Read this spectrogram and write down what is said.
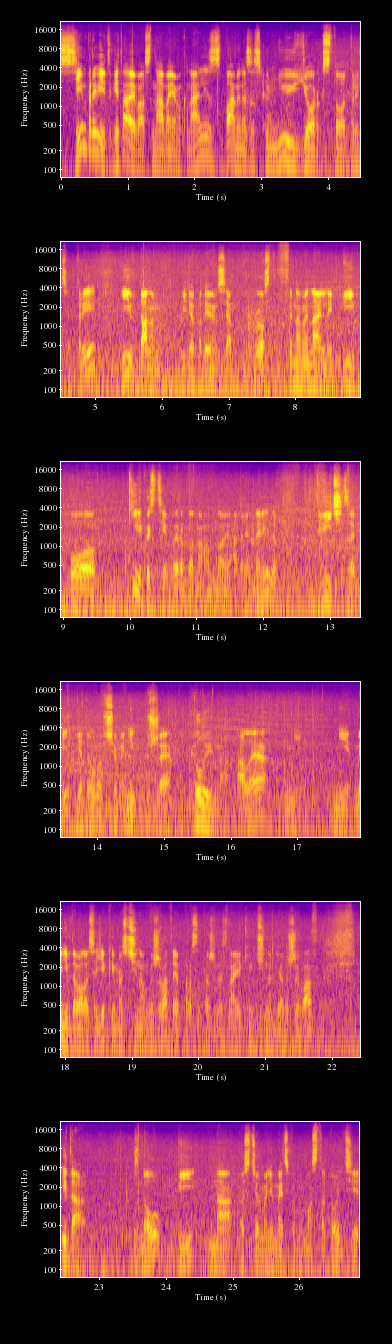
Всім привіт! Вітаю вас на моєму каналі. З вами на зв'язку York 133. І в даному відео подивимося просто феноменальний бій по кількості виробленого мною адреналіну. Двічі за бій. Я думав, що мені вже глина, але ні. Ні, мені вдавалося якимось чином виживати. Я просто навіть не знаю, яким чином я виживав. І да, Знову бій на ось цьому німецькому мастодонті.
